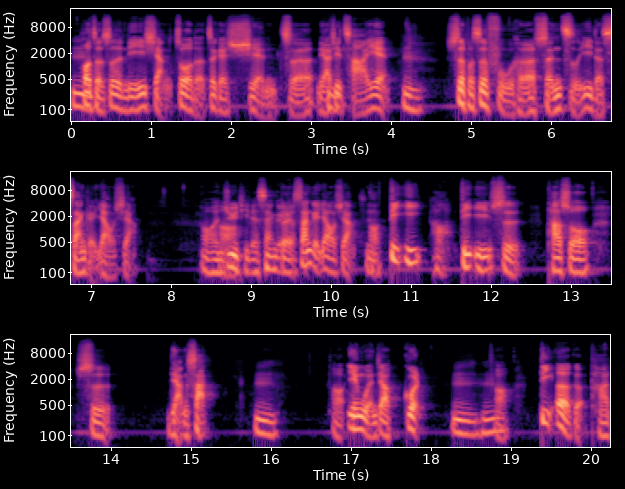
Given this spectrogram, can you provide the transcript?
嗯、或者是你想做的这个选择，你要去查验，嗯，是不是符合神旨意的三个要项？哦，很具体的三个对，三个要项。是。哦，第一，哈、哦，第一是他说是良善，嗯，好、哦，英文叫 good，嗯哼，好、哦，第二个他啊、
